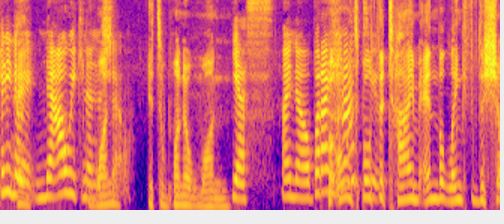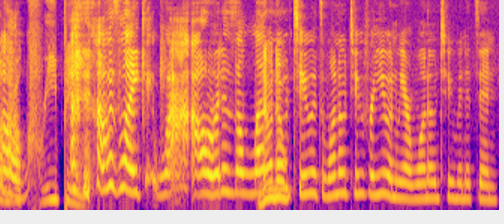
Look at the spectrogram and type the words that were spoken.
Anyway, Hey, now we can end One. the show. It's 101. Yes, I know, but I But had oh, it's both the time and the length of the show. How Oh. creepy. I was like, wow, it is 11.02. It's 102 for you, and we are 102 minutes in.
